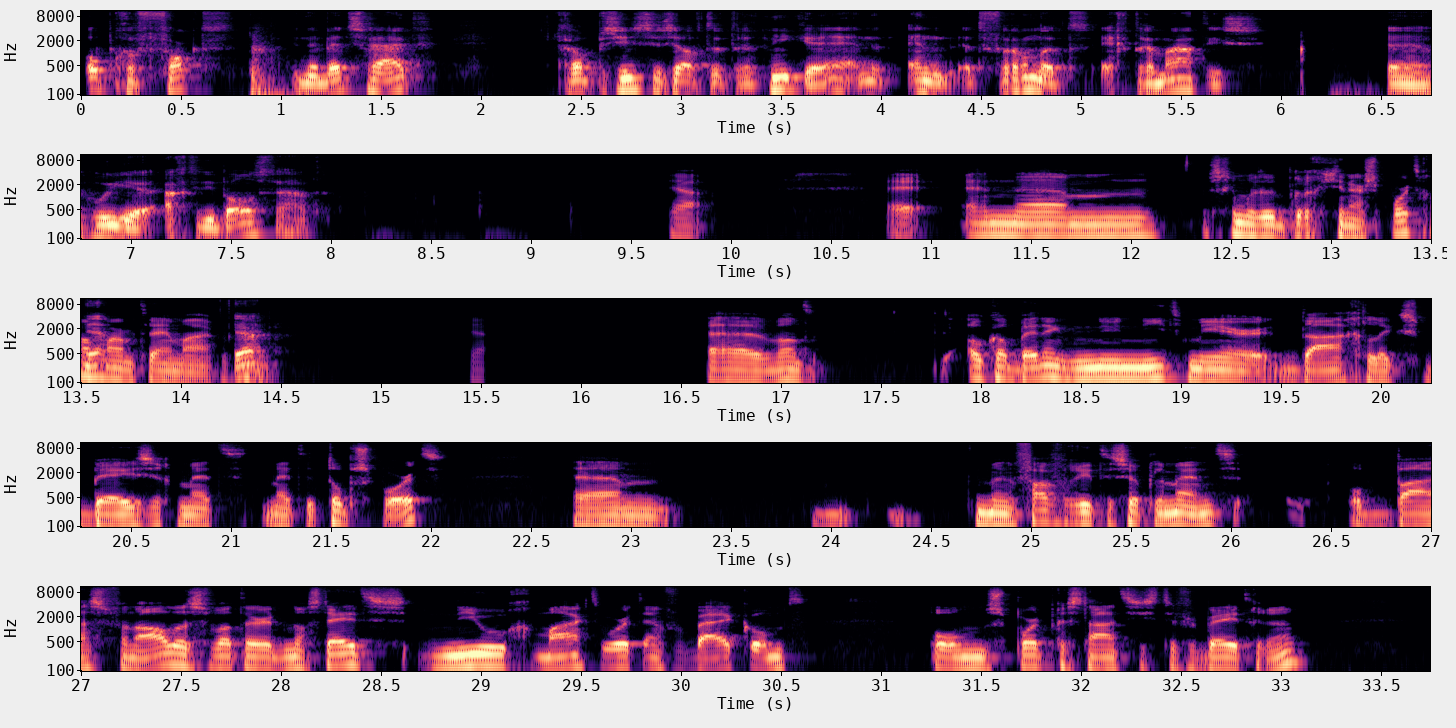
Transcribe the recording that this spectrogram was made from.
opgefokt in de wedstrijd. Gewoon precies dezelfde technieken en, en het verandert echt dramatisch hoe je achter die bal staat. Ja, en um, misschien moet het bruggetje naar sport gewoon maar meteen maken. Ja. Uh, want ook al ben ik nu niet meer dagelijks bezig met, met de topsport. Um, mijn favoriete supplement op basis van alles wat er nog steeds nieuw gemaakt wordt en voorbij komt om sportprestaties te verbeteren,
